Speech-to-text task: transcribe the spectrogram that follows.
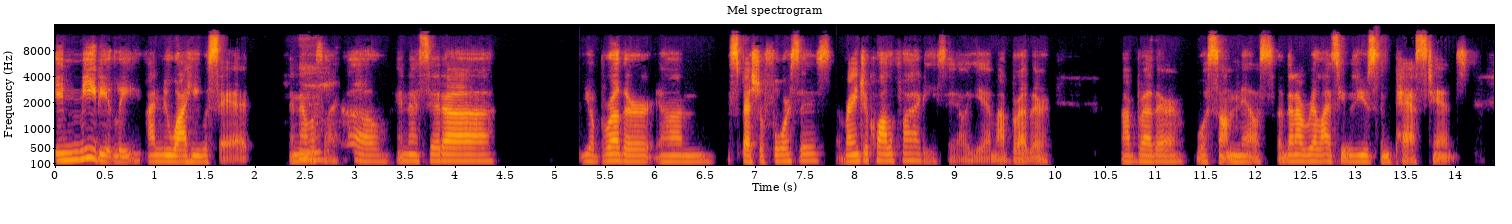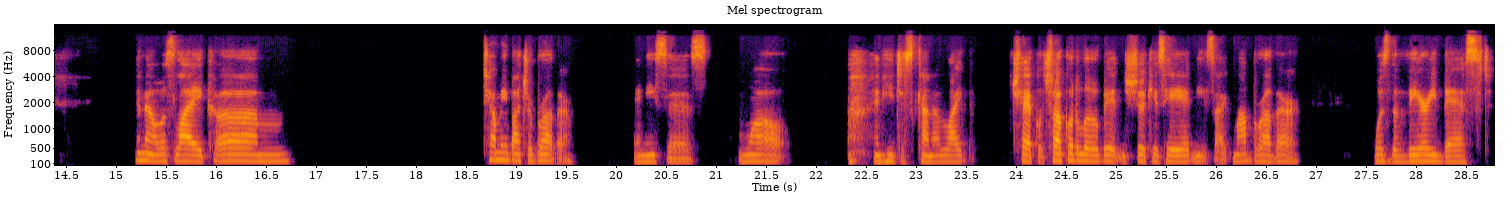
immediately I knew why he was sad. And mm-hmm. I was mm. like, oh, and I said, uh, your brother, um, special forces, ranger qualified. He said, oh yeah, my brother, my brother was something else. And then I realized he was using past tense. And I was like, um, tell me about your brother. And he says, well, and he just kind of like chuckled, chuckled a little bit and shook his head. And he's like, My brother was the very best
